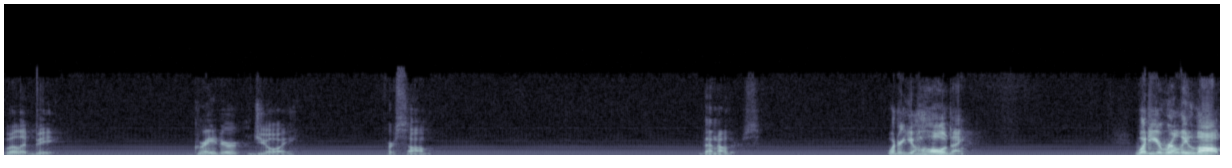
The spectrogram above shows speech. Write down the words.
will it be? Greater joy for some than others. What are you holding? What do you really love?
